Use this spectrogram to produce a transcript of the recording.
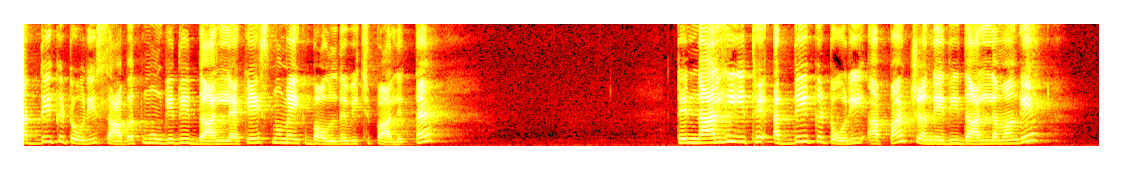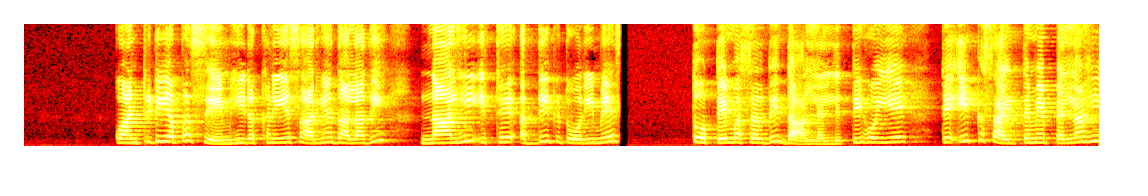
ਅੱਧੀ ਕਟੋਰੀ ਸਾਬਤ ਮੂੰਗੀ ਦੀ ਦਾਲ ਲੈ ਕੇ ਇਸ ਨੂੰ ਮੈਂ ਇੱਕ ਬਾਉਲ ਦੇ ਵਿੱਚ ਪਾ ਲਿੱਤਾ ਹੈ। ਤੇ ਨਾਲ ਹੀ ਇੱਥੇ ਅੱਧੀ ਕਟੋਰੀ ਆਪਾਂ ਚਨੇ ਦੀ ਦਾਲ ਲਵਾਂਗੇ। ਕੁਆਂਟੀਟੀ ਆਪਾਂ ਸੇਮ ਹੀ ਰੱਖਣੀ ਹੈ ਸਾਰੀਆਂ ਦਾਲਾਂ ਦੀ। ਨਾਲ ਹੀ ਇੱਥੇ ਅੱਧੀ ਕਟੋਰੀ ਮੈਂ ਧੋਤੇ ਮਸਰ ਦੀ ਦਾਲ ਲੈ ਲਿੱਤੀ ਹੋਈ ਏ। ਤੇ ਇੱਕ ਸਾਈਡ ਤੇ ਮੈਂ ਪਹਿਲਾਂ ਹੀ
